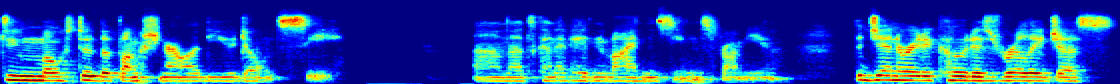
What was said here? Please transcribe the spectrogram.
do most of the functionality you don't see. Um, that's kind of hidden behind the scenes from you. The generated code is really just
